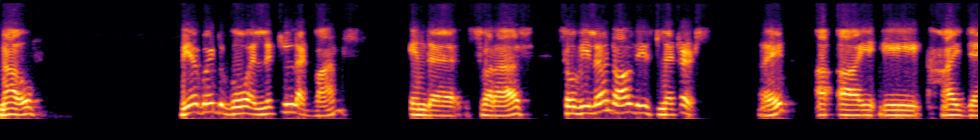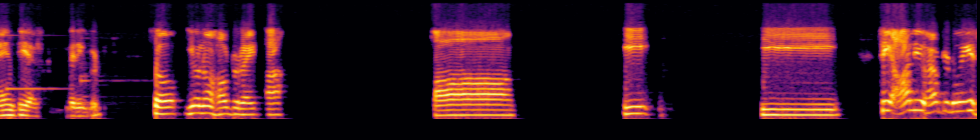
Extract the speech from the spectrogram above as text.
Now we are going to go a little advanced in the swaras. So we learned all these letters right? Uh, I, I, hi jayanti yes very good so you know how to write a a e e. See all you have to do is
